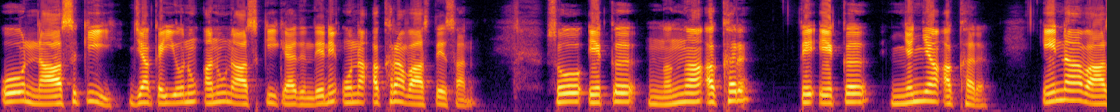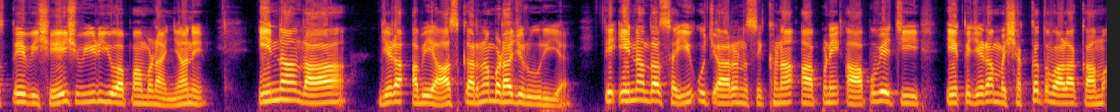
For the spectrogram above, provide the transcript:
ਉਹ ਨਾਸਕੀ ਜਾਂ ਕਈ ਉਹਨੂੰ ਅਨੁਨਾਸਕੀ ਕਹਿ ਦਿੰਦੇ ਨੇ, ਉਹਨਾਂ ਅੱਖਰਾਂ ਵਾਸਤੇ ਸਨ। ਸੋ ਇੱਕ ngੰਗਾ ਅੱਖਰ ਤੇ ਇੱਕ ññਾ ਅੱਖਰ। ਇਹਨਾਂ ਵਾਸਤੇ ਵਿਸ਼ੇਸ਼ ਵੀਡੀਓ ਆਪਾਂ ਬਣਾਈਆਂ ਨੇ। ਇਹਨਾਂ ਦਾ ਜਿਹੜਾ ਅਭਿਆਸ ਕਰਨਾ ਬੜਾ ਜ਼ਰੂਰੀ ਹੈ ਤੇ ਇਹਨਾਂ ਦਾ ਸਹੀ ਉਚਾਰਨ ਸਿੱਖਣਾ ਆਪਣੇ ਆਪ ਵਿੱਚ ਹੀ ਇੱਕ ਜਿਹੜਾ ਮਸ਼ੱਕਤ ਵਾਲਾ ਕੰਮ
